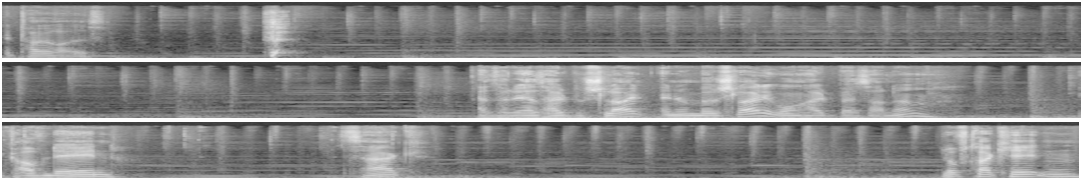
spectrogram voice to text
Der teurer ist. Also der ist halt beschleun in der Beschleunigung halt besser, ne? Wir kaufen den. Zack. Luftraketen.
